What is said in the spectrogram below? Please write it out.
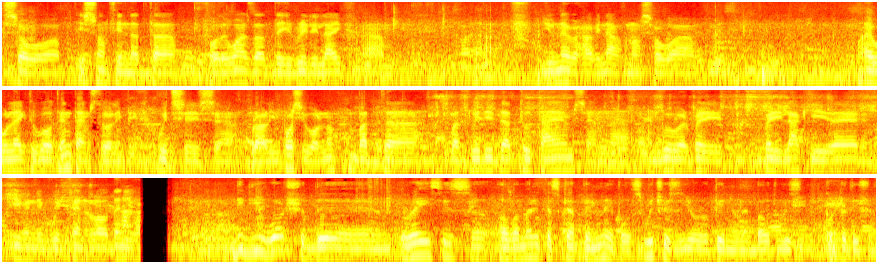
So uh, it's something that uh, for the ones that they really like, um, uh, you never have enough, no? So I would like to go 10 times to Olympic, which is uh, probably impossible, no? But uh, but we did that two times, and uh, and we were very very lucky there. And even if we train a lot, then you. Have did you watch the races of America's Cup in Naples? Which is your opinion about this competition?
